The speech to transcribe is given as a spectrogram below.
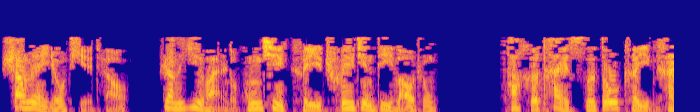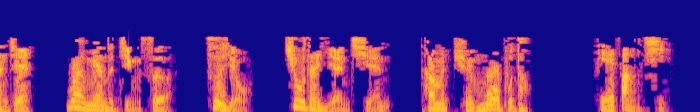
上面有铁条。”让夜晚的空气可以吹进地牢中，他和泰斯都可以看见外面的景色，自由就在眼前，他们却摸不到。别放弃！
